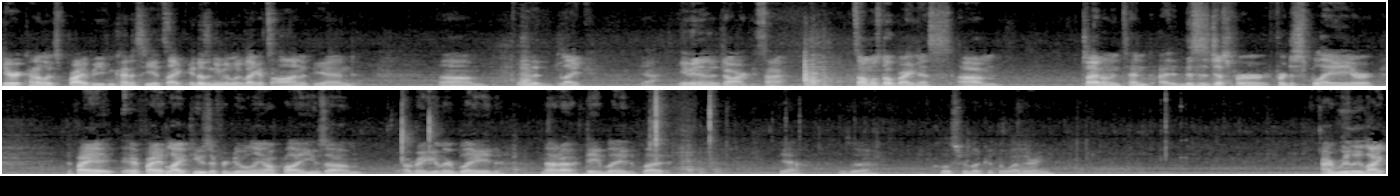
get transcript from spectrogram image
Here it kind of looks bright, but you can kind of see it's like, it doesn't even look like it's on at the end. Um, in the like yeah even in the dark it's not it's almost no brightness. Um so i don't intend I, this is just for for display or if i if i'd like to use it for dueling i'll probably use um a regular blade not a day blade but yeah here's a closer look at the weathering. I really like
